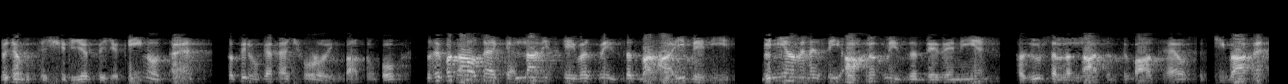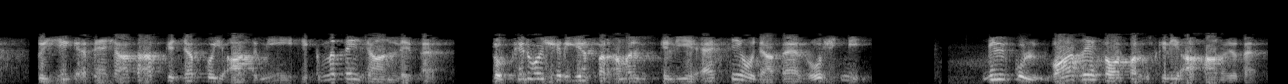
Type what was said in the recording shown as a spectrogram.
تو جب اسے شریعت پہ یقین ہوتا ہے، تو پھر وہ کہتا ہے، چھوڑو ان باتوں کو۔ اسے پتا ہوتا ہے کہ اللہ نے اس کے عوض میں عزت بڑھا ہی دینی ہے۔ دنیا میں نے صحیح آخرت میں عزت دے دینی ہے۔ حضور صلی اللہ علیہ وسلم سے بات ہے، اور سچی بات ہے۔ تو یہ کہتے ہیں شاہ صاحب کہ جب کوئی آدمی حکمتیں جان لیتا ہے، تو پھر وہ شریعت پر عمل اس کے لیے ایسے ہو جاتا ہے، روشنی۔ بالکل واضح طور پر اس کے لیے آسان ہو جاتا ہے۔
